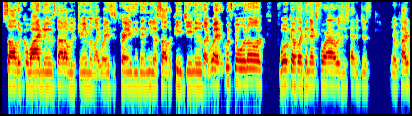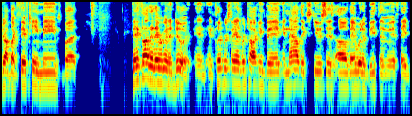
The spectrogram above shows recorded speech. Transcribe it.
Saw the Kawhi news, thought I was dreaming, like, wait, this is crazy. Then, you know, saw the PG news, like, wait, what's going on? Woke up like the next four hours, just had to just, you know, probably drop like 15 memes. But they thought that they were going to do it. And, and Clippers fans were talking big. And now the excuse is, oh, they would have beat them if they,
